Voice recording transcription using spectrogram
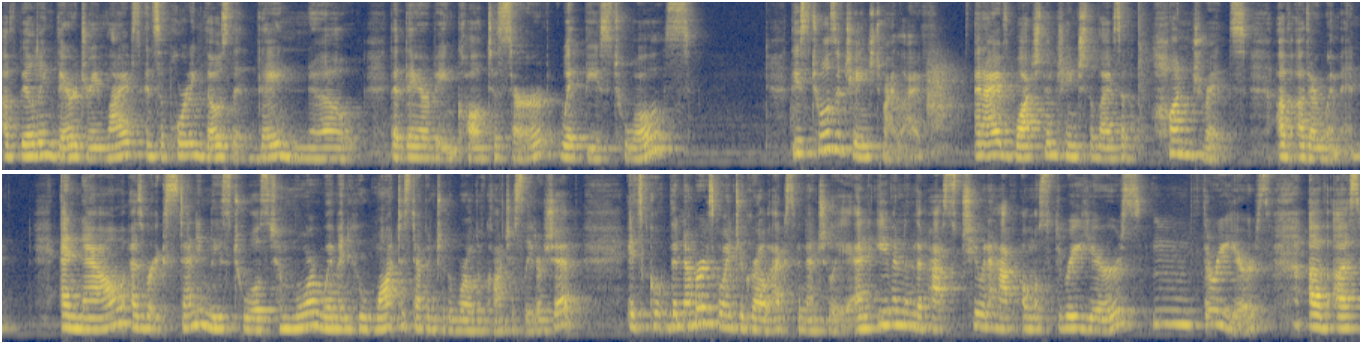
of building their dream lives and supporting those that they know that they are being called to serve with these tools. These tools have changed my life and I have watched them change the lives of hundreds of other women. And now, as we're extending these tools to more women who want to step into the world of conscious leadership, it's go- the number is going to grow exponentially. And even in the past two and a half, almost three years, mm, three years of us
